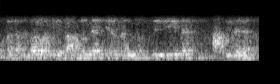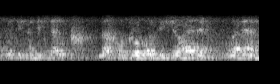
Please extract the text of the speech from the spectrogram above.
وقد أخبرني بعض الناس أن المصريين إذا نسف في الشمس لا يخرجون في الشوارع ولا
